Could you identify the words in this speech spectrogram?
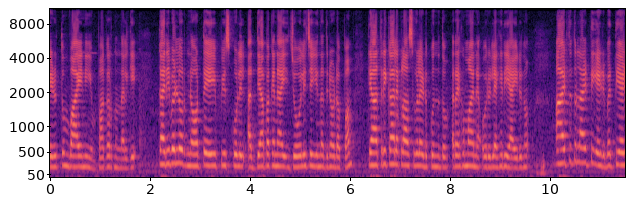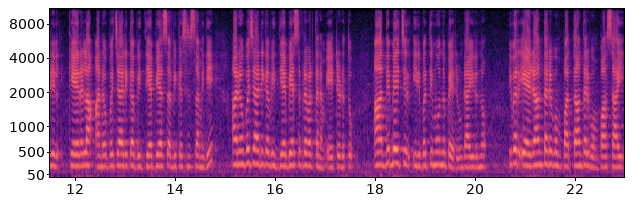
എഴുത്തും വായനയും പകർന്നു നൽകി. കരിവള്ളൂർ നോർത്ത് എ പി സ്കൂളിൽ അധ്യാപകനായി ജോലി ചെയ്യുന്നതിനോടൊപ്പം രാത്രികാല ക്ലാസുകൾ എടുക്കുന്നതും റഹ്മാന് ഒരു ലഹരിയായിരുന്നു. ആയിരത്തി തൊള്ളായിരത്തി എഴുപത്തിയേഴിൽ കേരള അനൗപചാരിക വിദ്യാഭ്യാസ വികസന സമിതി അനൗപചാരിക വിദ്യാഭ്യാസ പ്രവർത്തനം ഏറ്റെടുത്തു. ആദ്യ ബാച്ചിൽ ഇരുപത്തിമൂന്ന് പേരുണ്ടായിരുന്നു. ഇവർ ഏഴാം തരവും പത്താം തരവും പാസ്സായി.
